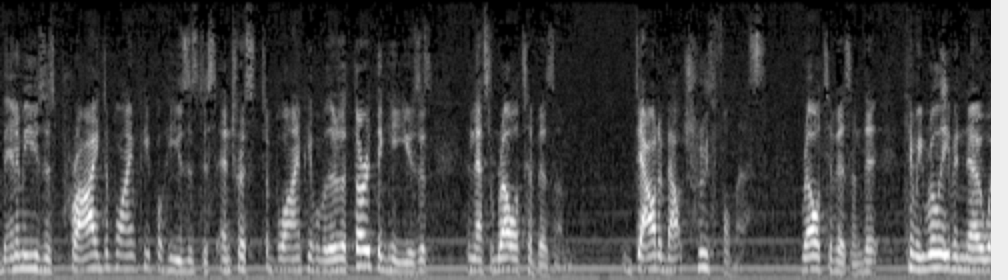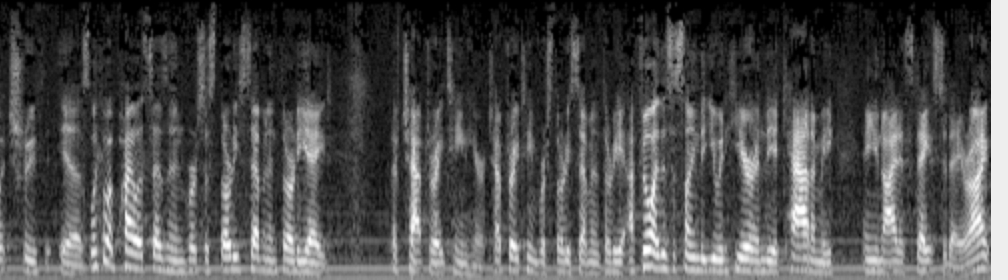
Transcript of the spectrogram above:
The enemy uses pride to blind people. He uses disinterest to blind people. But there's a third thing he uses, and that's relativism. Doubt about truthfulness. Relativism. That can we really even know what truth is? Look at what Pilate says in verses 37 and 38 of chapter 18 here. Chapter 18, verse 37 and 38. I feel like this is something that you would hear in the academy in the United States today, right?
